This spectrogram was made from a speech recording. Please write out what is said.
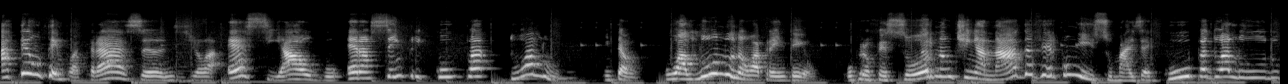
Até um tempo atrás, Angela, esse algo era sempre culpa do aluno. Então, o aluno não aprendeu. O professor não tinha nada a ver com isso, mas é culpa do aluno,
